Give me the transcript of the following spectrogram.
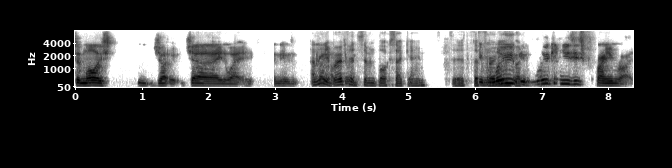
Demolished Joe Jay in a way. And he was I think they both had seven blocks that game. The, the if Lou got- if Lou can use his frame right.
